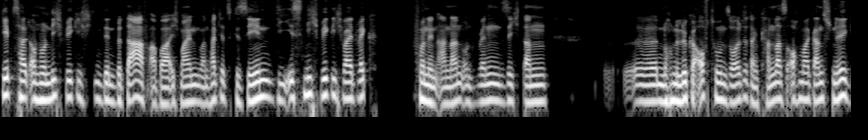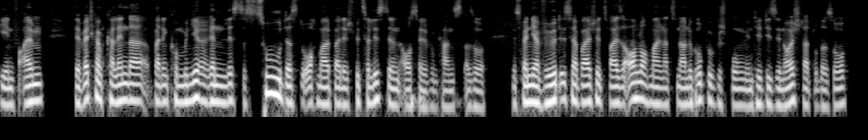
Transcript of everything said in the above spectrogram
gibt's halt auch noch nicht wirklich den Bedarf. Aber ich meine, man hat jetzt gesehen, die ist nicht wirklich weit weg von den anderen. Und wenn sich dann äh, noch eine Lücke auftun sollte, dann kann das auch mal ganz schnell gehen. Vor allem, der Wettkampfkalender bei den Kombiniererinnen lässt es zu, dass du auch mal bei den Spezialistinnen aushelfen kannst. Also Svenja Würth ist ja beispielsweise auch noch mal nationale Gruppe gesprungen in TTC Neustadt oder so.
